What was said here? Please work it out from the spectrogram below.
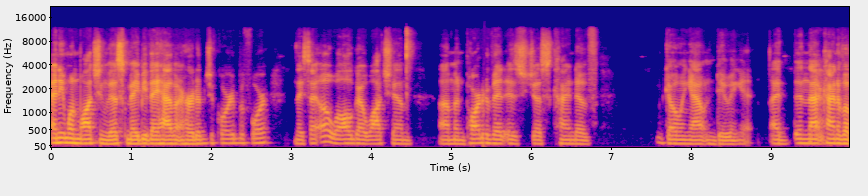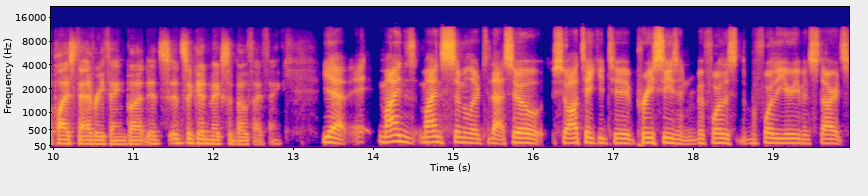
anyone watching this, maybe they haven't heard of JaQuori before. They say, oh, well, I'll go watch him. Um, and part of it is just kind of going out and doing it. I, and that kind of applies to everything, but it's it's a good mix of both, I think. Yeah, it- mine's mine's similar to that. So so I'll take you to preseason before this before the year even starts.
